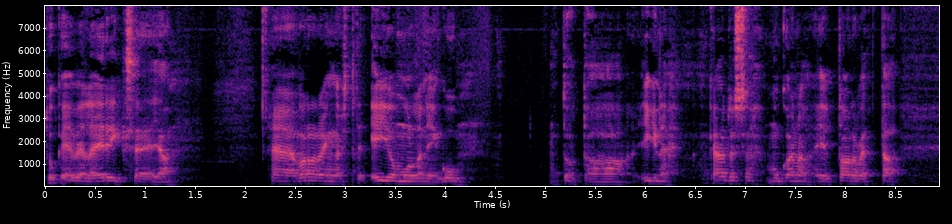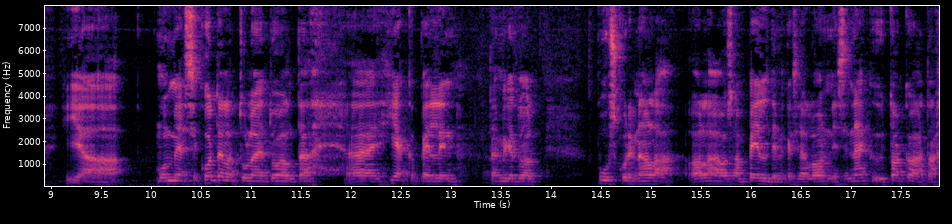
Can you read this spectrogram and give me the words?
tukee vielä erikseen. Ja ää, vararengasta ei ole mulla niinku, tota, ikinä käytössä mukana, ei ole tarvetta. Ja mun mielestä se kotelo tulee tuolta ää, hiekkapellin, tai mikä tuolla puskurin ala, alaosan pelti, mikä siellä on, niin se näkyy takata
